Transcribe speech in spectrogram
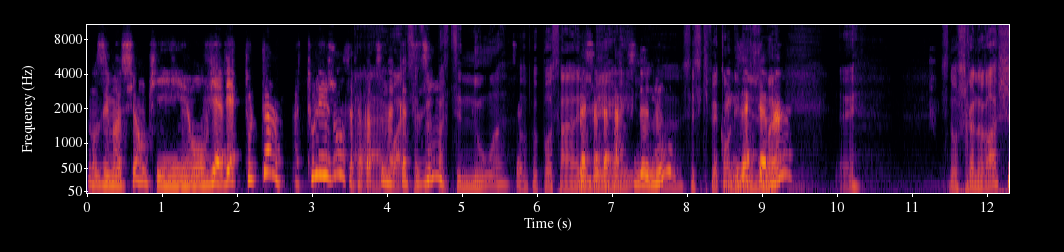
Nos émotions, puis on vit avec tout le temps, à tous les jours, ça fait partie de notre euh, quotidien. Ça fait partie de nous, hein. On peut pas s'en ben, Ça fait partie de nous. Euh, c'est ce qui fait qu'on est des humains. Hein? Sinon, je serais une roche.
